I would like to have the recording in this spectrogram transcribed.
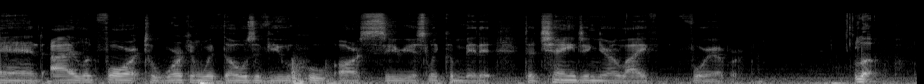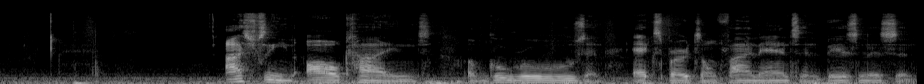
and I look forward to working with those of you who are seriously committed to changing your life forever. Look, I've seen all kinds of gurus and experts on finance and business and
